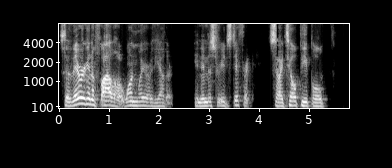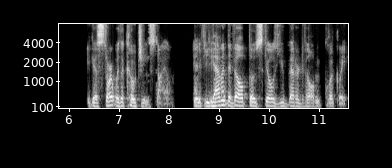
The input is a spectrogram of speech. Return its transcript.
So they were going to follow one way or the other. In industry, it's different. So I tell people, you got to start with a coaching style. And if you haven't developed those skills, you better develop them quickly.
